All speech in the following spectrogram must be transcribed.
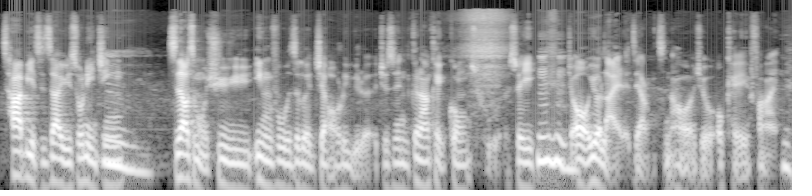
差别只在于说，你已经知道怎么去应付这个焦虑了，嗯、就是你跟他可以共处了，所以就哦又来了这样子，然后就 OK fine。嗯、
